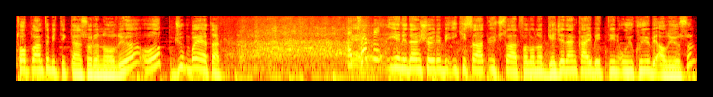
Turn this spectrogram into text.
Toplantı bittikten sonra ne oluyor? Hop cumba yatak. E tabii Yeniden şöyle bir 2 saat 3 saat falan o geceden kaybettiğin uykuyu bir alıyorsun.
